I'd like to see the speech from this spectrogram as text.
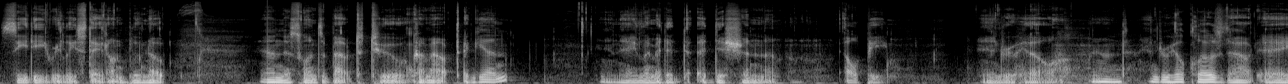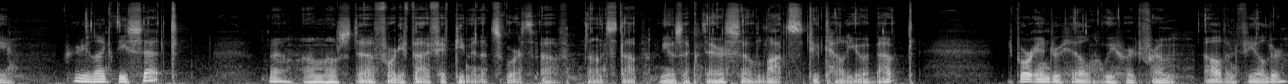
CD release date on Blue Note. And this one's about to come out again in a limited edition LP. Andrew Hill. And Andrew Hill closed out a pretty lengthy set. Well, almost uh, 45, 50 minutes worth of nonstop music there, so lots to tell you about. Before Andrew Hill, we heard from Alvin Fielder,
